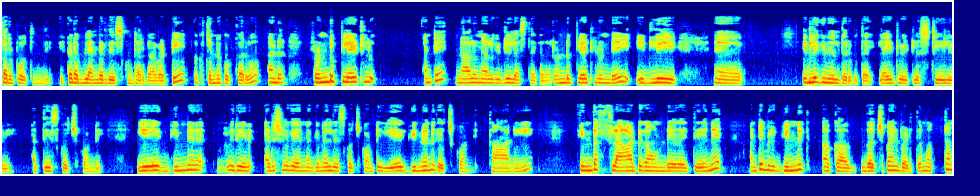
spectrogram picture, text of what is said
సరిపోతుంది. ఇక్కడ బ్లెండర్ తీసుకుంటారు కాబట్టి ఒక చిన్న కుక్కరు అండ్ రెండు ప్లేట్లు అంటే నాలుగు నాలుగు ఇడ్లీలు వస్తాయి కదా రెండు ప్లేట్లు ఉండే ఇడ్లీ ఇడ్లీ గిన్నెలు దొరుకుతాయి లైట్ వెయిట్లు స్టీల్వి అది తీసుకొచ్చుకోండి. ఏ గిన్నె మీరు అడిషనల్గా ఏమైనా గిన్నెలు తీసుకొచ్చుకుంటే ఏ గిన్నెని తెచ్చుకోండి. కానీ కింద ఫ్లాట్గా ఉండేదైతేనే అంటే మీరు గిన్నె ఒక గచ్చు పైన పెడితే మొత్తం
